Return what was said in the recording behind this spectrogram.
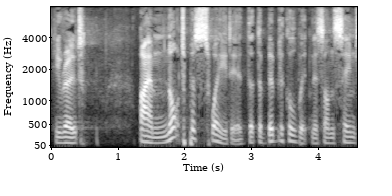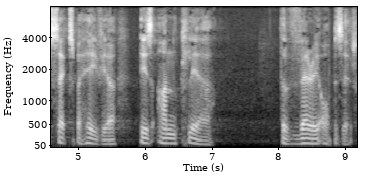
He wrote, I am not persuaded that the biblical witness on same sex behavior is unclear. The very opposite.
